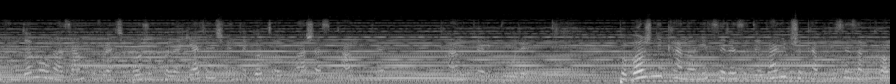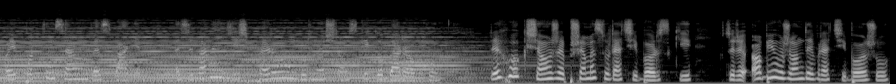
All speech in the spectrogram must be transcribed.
ufundował na zamku w Raciborzu kolegiatę świętego Tomasza z Canterbury. Pobożni kanonicy rezydowali przy kaplicy zamkowej pod tym samym wezwaniem, nazywanej dziś perłą górnośląskiego baroku. Rychło książę Przemysł Raciborski, który objął rządy w Raciborzu,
